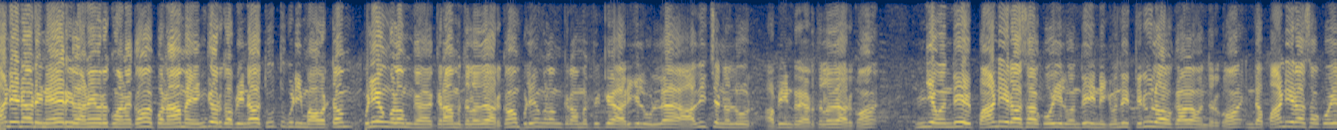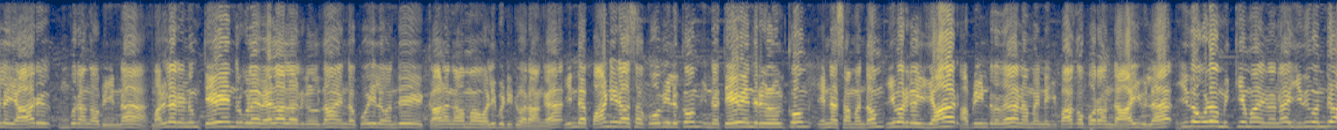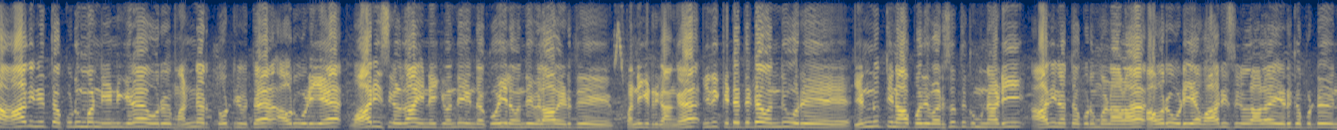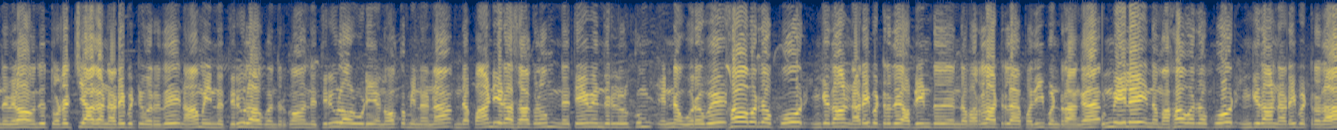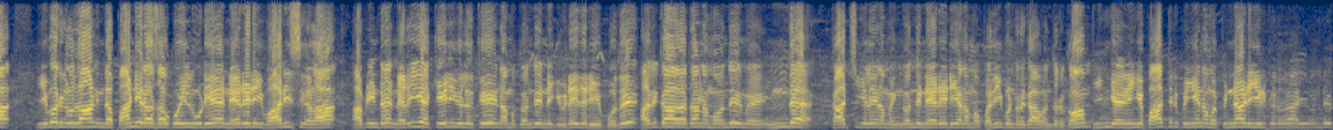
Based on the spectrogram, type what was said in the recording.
பாண்டியநாடு நேயர்கள் அனைவருக்கும் வணக்கம். இப்போ நாம எங்கே இருக்கோம் அப்படின்னா தூத்துக்குடி மாவட்டம் புளியங்குளம் கிராமத்தில் தான் இருக்கோம். புளியங்குளம் கிராமத்துக்கு அருகில் உள்ள ஆதிச்சநல்லூர் அப்படின்ற இடத்துல தான் இருக்கோம். இங்கே வந்து பாண்டியராசா கோயில் வந்து இன்னைக்கு வந்து திருவிழாவுக்காக வந்திருக்கோம். இந்த பாண்டியராசா கோயிலை யார் கும்புறாங்க அப்படின்னா மல்லரனும் தேவேந்திரகுல வேளாளர்கள் தான் இந்த கோயிலை வந்து காலங்காலமாக வழிபட்டுட்டு வராங்க. இந்த பாண்டியராசா கோவிலுக்கும் இந்த தேவேந்திரர்களுக்கும் என்ன சம்பந்தம்? இவர்கள் யார் அப்படின்றத நம்ம இன்னைக்கு பார்க்க போறோம் இந்த ஆய்வில். இதை கூட முக்கியமாக என்னன்னா இது வந்து ஆதினித்த குடும்பம் என்கிற ஒரு மன்னர் தோற்றுவித்த அவருடைய வாரிசுகள் தான் இன்னைக்கு வந்து இந்த கோயிலை வந்து விழாவை எடுத்து பண்ணிக்கிட்டு இருக்காங்க. இது கிட்டத்தட்ட வந்து ஒரு எண்ணூத்தி நாற்பது வருஷத்துக்கு முன்னாடி ஆதினத்த குடும்பனால அவருடைய வாரி வாரிசுகளால எடுக்கப்பட்டு இந்த விழா வந்து தொடர்ச்சியாக நடைபெற்று வருது. நாம இந்த திருவிழாவுக்கு வந்திருக்கோம். இந்த திருவிழாவுடைய நோக்கம் என்னன்னா இந்த பாண்டியராசாக்களும் இந்த தேவேந்தர்களுக்கும் என்ன உறவு? மகாபாரத போர் இங்கே தான் நடைபெற்றது அப்படின்றது இந்த வரலாற்றில் பதிவு பண்றாங்க. உண்மையிலே இந்த மகாபாரத போர் இங்கு தான் நடைபெற்றதா? இவர்கள் தான் இந்த பாண்டியராசா கோயிலினுடைய நேரடி வாரிசுகளா அப்படின்ற நிறைய கேள்விகளுக்கு நமக்கு வந்து இன்னைக்கு விடை தெரிய போகுது. அதுக்காக தான் நம்ம வந்து இந்த காட்சிகளை நம்ம இங்க வந்து நேரடியாக நம்ம பதிவு பண்றதுக்காக வந்திருக்கோம். இங்க நீங்க பார்த்துருப்பீங்க நம்ம பின்னாடி இருக்கிறது தான் இது வந்து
